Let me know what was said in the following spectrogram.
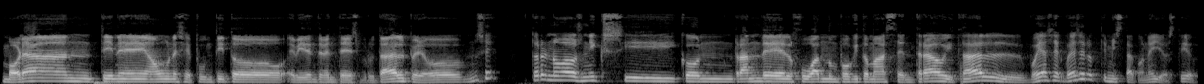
Morán tiene aún ese puntito, evidentemente es brutal, pero no sé. Estos renovados Knicks y con Randall jugando un poquito más centrado y tal, voy a ser, voy a ser optimista con ellos, tío.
